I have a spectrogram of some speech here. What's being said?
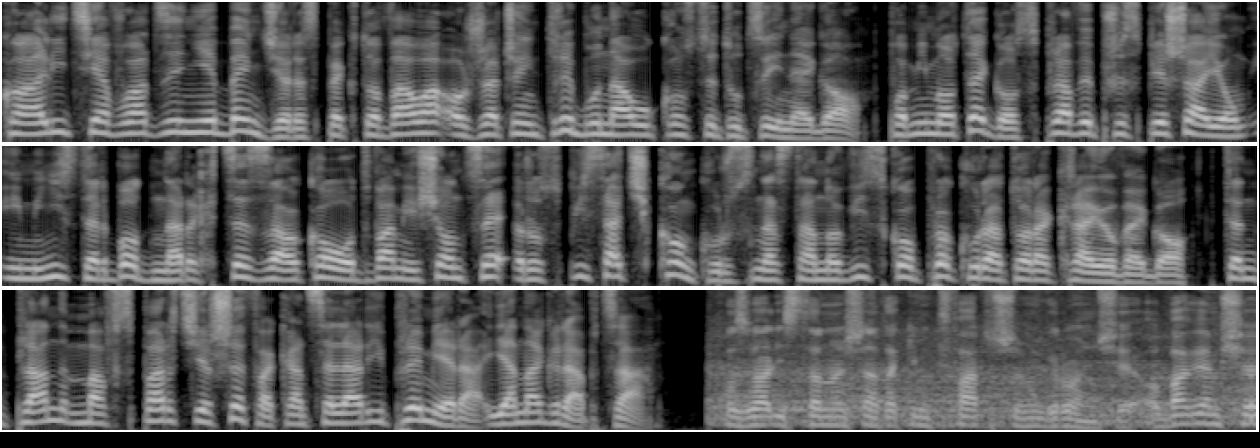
koalicja władzy nie będzie respektowała orzeczeń Trybunału Konstytucyjnego. Pomimo tego sprawy przyspieszają i minister Bodnar chce za około dwa miesiące rozpisać konkurs na stanowisko prokuratora krajowego. Ten plan ma wsparcie szefa kancelarii premiera Jana Grabca. Pozwali stanąć na takim twardszym gruncie. Obawiam się,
